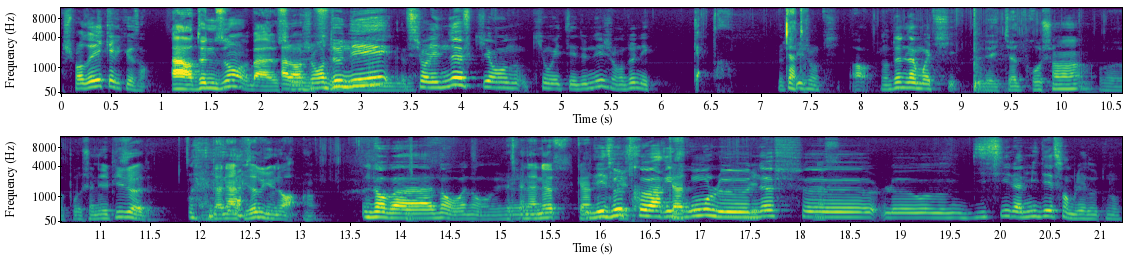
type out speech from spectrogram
Je peux en donner quelques-uns. Alors, donne-nous-en. Bah, Alors, je vais en donner, sur les 9 qui, en- qui ont été donnés, je vais en donner 4. Je Quatre. suis gentil. Ah. J'en donne la moitié. Les 4 prochains, euh, prochain épisode. Le dernier épisode où il y en aura un. Non, bah non, bah, non. je- Il y en a 9, 4. les autres arriveront le huit, 9, euh, le, d'ici la mi-décembre, les autres noms.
